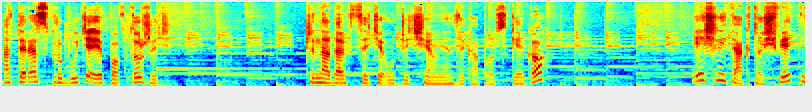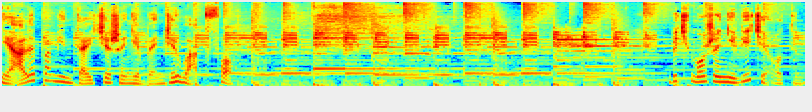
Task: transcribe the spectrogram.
A teraz spróbujcie je powtórzyć. Czy nadal chcecie uczyć się języka polskiego? Jeśli tak, to świetnie, ale pamiętajcie, że nie będzie łatwo. Być może nie wiecie o tym,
